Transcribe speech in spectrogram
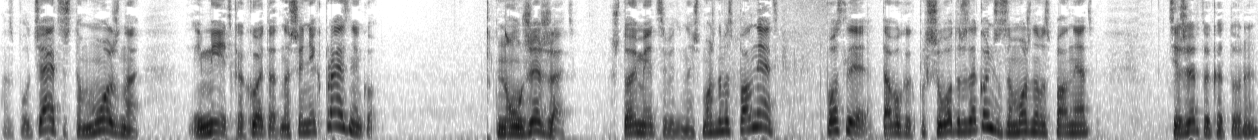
А получается, что можно иметь какое-то отношение к празднику, но уже жать. Что имеется в виду? Значит, можно восполнять После того, как Пашивот уже закончился, можно восполнять те жертвы, которые...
